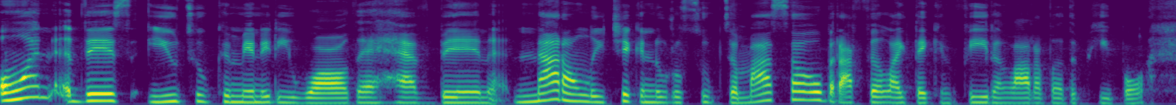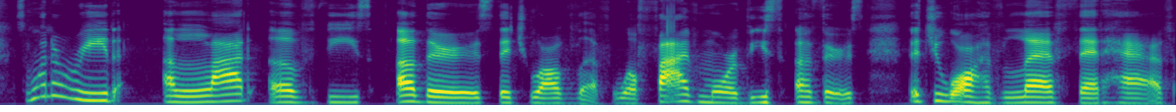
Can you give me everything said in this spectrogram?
on this YouTube community wall that have been not only chicken noodle soup to my soul, but I feel like they can feed a lot of other people. So I'm going to read a lot of these others that you all have left. Well, five more of these others that you all have left that have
